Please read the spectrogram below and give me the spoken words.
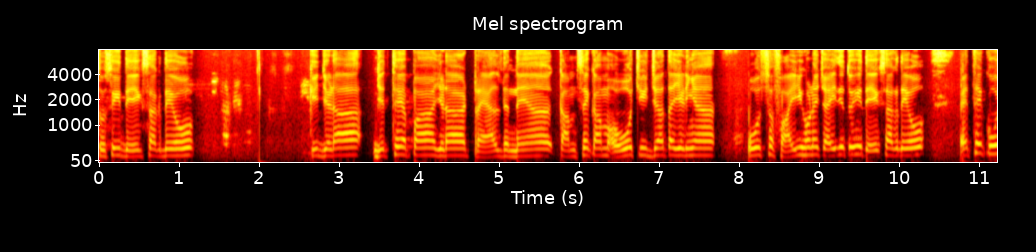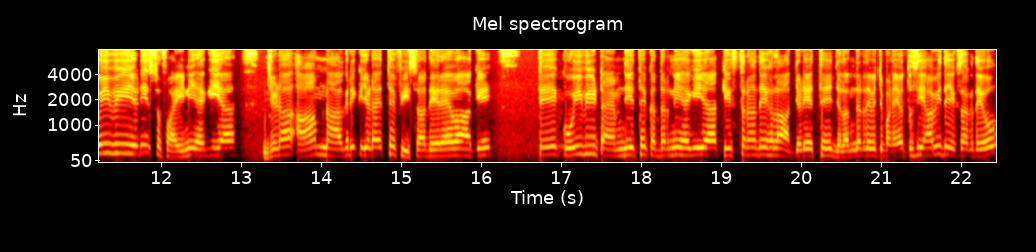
ਤੁਸੀਂ ਦੇਖ ਸਕਦੇ ਹੋ ਕਿ ਜਿਹੜਾ ਜਿੱਥੇ ਆਪਾਂ ਜਿਹੜਾ ਟ੍ਰਾਇਲ ਦਿੰਦੇ ਆ ਕਮ ਸੇ ਕਮ ਉਹ ਚੀਜ਼ਾਂ ਤਾਂ ਜਿਹੜੀਆਂ ਉਹ ਸਫ਼ਾਈ ਹੋਣੀ ਚਾਹੀਦੀ ਤੁਸੀਂ ਦੇਖ ਸਕਦੇ ਹੋ। ਇੱਥੇ ਕੋਈ ਵੀ ਜਿਹੜੀ ਸਫ਼ਾਈ ਨਹੀਂ ਹੈਗੀ ਆ ਜਿਹੜਾ ਆਮ ਨਾਗਰਿਕ ਜਿਹੜਾ ਇੱਥੇ ਫੀਸਾਂ ਦੇ ਰਿਹਾ ਵਾ ਆ ਕੇ ਤੇ ਕੋਈ ਵੀ ਟਾਈਮ ਦੀ ਇੱਥੇ ਕਦਰ ਨਹੀਂ ਹੈਗੀ ਆ ਕਿਸ ਤਰ੍ਹਾਂ ਦੇ ਹਾਲਾਤ ਜਿਹੜੇ ਇੱਥੇ ਜਲੰਧਰ ਦੇ ਵਿੱਚ ਬਣੇ ਹੋ ਤੁਸੀਂ ਆ ਵੀ ਦੇਖ ਸਕਦੇ ਹੋ।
